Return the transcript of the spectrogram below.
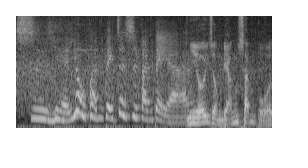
是耶，又翻倍，正式翻倍啊！你有一种梁山伯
